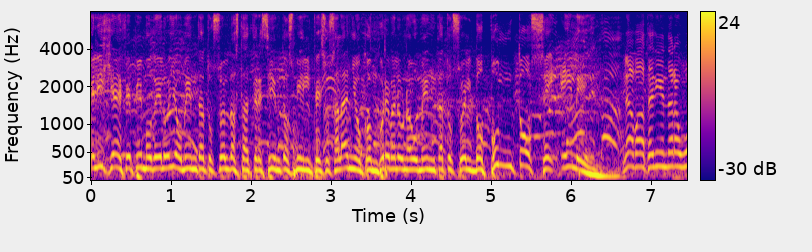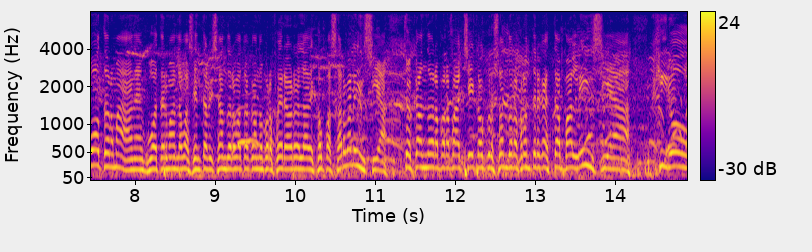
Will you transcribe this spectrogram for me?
Elige AFP Modelo y aumenta tu sueldo hasta 300 mil pesos al año. Compruébalo en aumenta tu sueldo.cl. La va teniendo ahora Waterman. Waterman la va centralizando, la va tocando por fuera. Ahora la dejó pasar Valencia. Tocando ahora para Pacheco, cruzando la frontera. Acá está Valencia. Giró.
